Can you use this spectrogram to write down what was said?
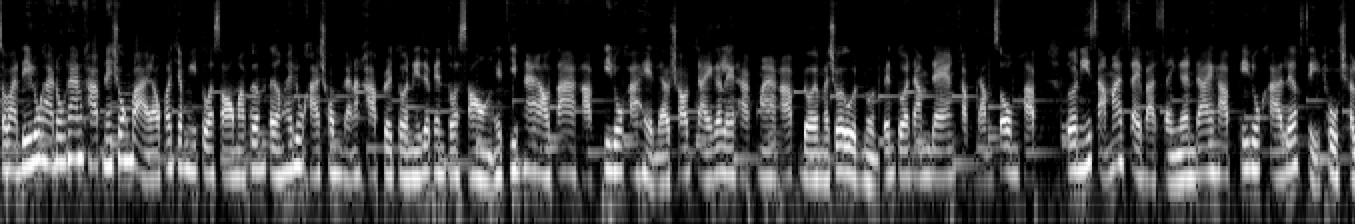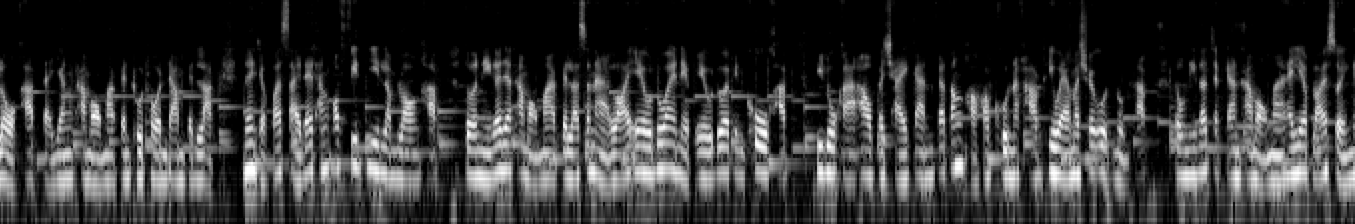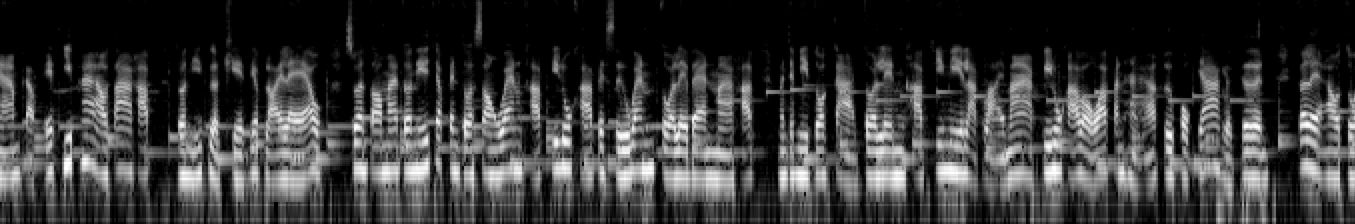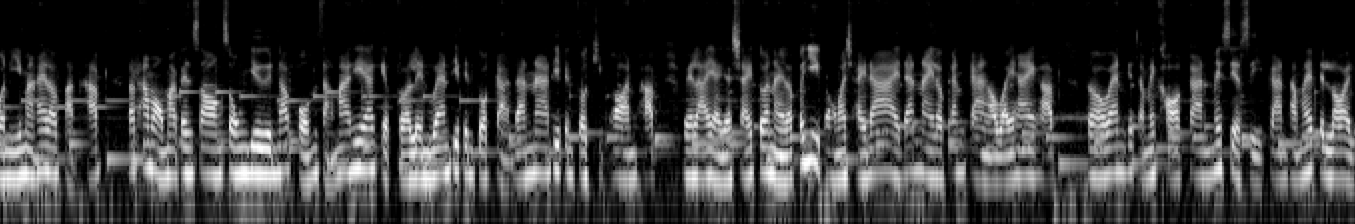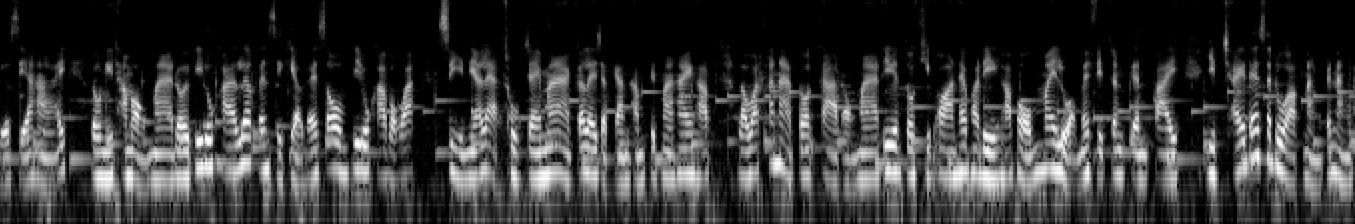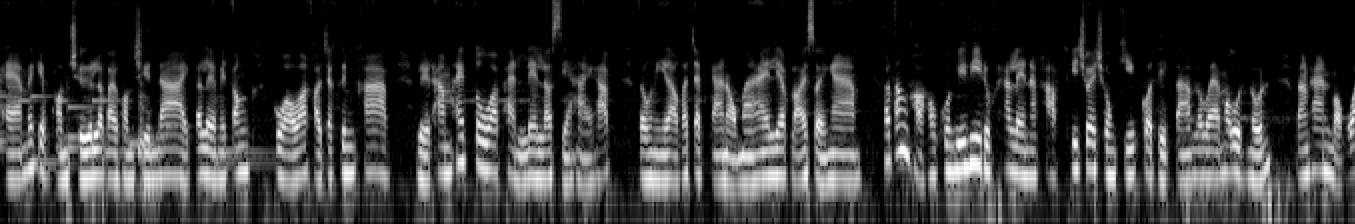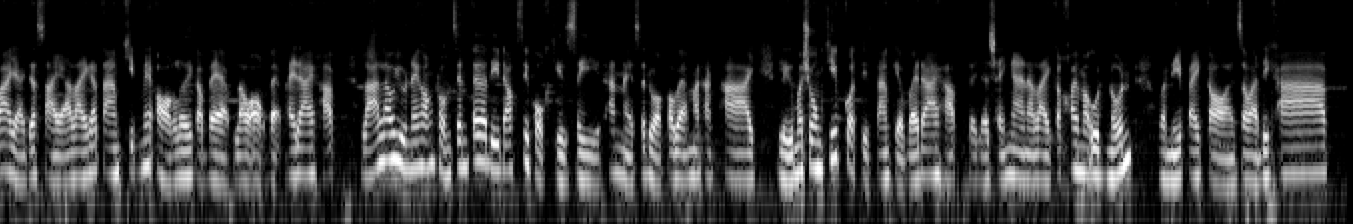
สวัสดีลูกค้าทุกท่านครับ ในช่วงบ่ายเราก็จะมีตัวซองมาเพิ่มเติมให้ลูกค้าชมกันนะครับ โดยตัวนี้จะเป็นตัวซอง S25 Ultra ครับที่ลูกค้าเห็นแล้วชอบใจก็เลยทักมาครับ โดยมาช่วยอุดหนุนเป็นตัวดำแดงกับดำส้มครับ ตัวนี้สามารถใส่บัตรใส่เงินได้ครับ ที่ลูกค้าเลือกสีถูกโฉลกครับ แต่ยังทำออกมาเป็นทูโทนดำเป็นหลัก เนื่องจากว่าใส่ได้ทั้งออฟฟิศยีนลำลองครับ ตัวนี้ก็จะทำออกมาเป็นลักษณะร้อยเอวด้วยเน็บเอวด้วยเป็นคู่ครับที่ลูกค้าเอาไปใช้กันก็ต้องขอขอบคุณนะครับที่แวะมาช่วยอุดหนุนครับตรงนี้เราจัดการทำออกมาให้เรียบร้อยสวยงามกับ S25 Ultra ครับตัวนี้เผื่อเคสเรียบร้อยแล้ว ส่วนต่อมาตัวนี้จะเป็นตัวซองแว่นครับ ที่ลูกค้าไปซื้อแว่นตัวเลแบนมาครับ มันจะมีตัวกาดตัวเลนส์ครับที่มีหลากหลายมากที่ลูกค้าบอกว่าปัญหาคือพกยากเหลือเกิน ก็เลยเอาตัวนี้มาให้เราตัดครับแล้วทำออกมาเป็นซองทรงยืนครับผมสามารถที่จะเก็บตัวเลนส์แว่นที่เป็นตัวกาดด้านหน้าที่เป็นตัวคลิปออนครับเวลาอยากจะใช้ตัวไหนเราก็หยิบออกมาใช้ได้ ด้านในเรากั้นกลางเอาไว้ให้ครับตัวแว่นก็จะไม่เคอกันไม่เสียดสีกันทำให้เป็นรอยหรือเสียหาย ตรงนี้ทำออกมาโดยพี่ลูกค้าเลือกเป็นสีเขียวได้ส้มพี่ลูกค้าบอกว่าสีนี้แหละถูกใจมากก็เลยจัดการทำขึ้นมาให้ครับ เราวัดขนาดตัวกาดออกมาที่เป็นตัวคลิปออนให้พอดีครับผมไม่หลวมไม่ฟิตจนเกินไป หยิบใช้ได้สะดวกหนังเป็นหนังแท้ไม่เก็บความชื้นระบายความชื้นได้ ก็เลยไม่ต้องกลัวว่าเขาจะขึ้นคราบ หรือทำให้ตัวแผ่นเลนเราเสียหายครับ ตรงนี้เราก็จัดการออกมาให้เรียบร้อยสวยงาม ก็ต้องขอขอบคุณพี่ๆทุกท่านเลยนะครับที่ช่วยชมคลิปกดติดตามแล้วแวะมาอุดหนุนบางท่านบอกว่าอยากจะใส่อะไรก็ตามคิดไม่ออกเลยกับแบบเราออกแบบให้ได้ครับร้านเราอยู่ในของถมเซ็นเตอร์ดีด็อก16ขีด4ท่านไหนสะดวกก็แวะมาทักทาย หรือมาชมคลิปกดติดตามเก็บไว้ได้ครับเผื่อจะใช้งานอะไรก็ค่อยมาอุดหนุน วันนี้ไปก่อน สวัสดีครับ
